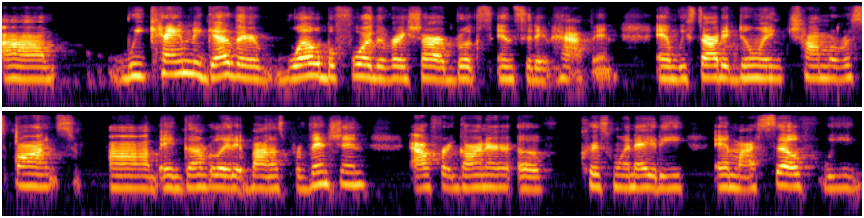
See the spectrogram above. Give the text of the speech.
um, we came together well before the Rayshard Brooks incident happened. And we started doing trauma response um, and gun related violence prevention. Alfred Garner of Chris 180 and myself, we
